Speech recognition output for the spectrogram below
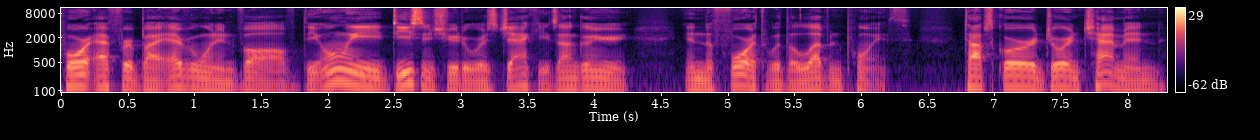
poor effort by everyone involved. The only decent shooter was Jackie Zhang in the fourth with 11 points. Top scorer Jordan Chapman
